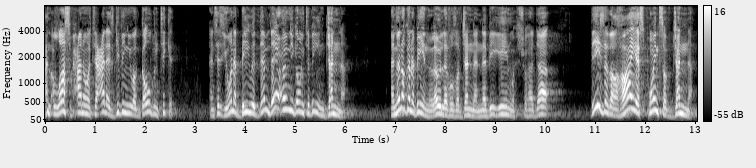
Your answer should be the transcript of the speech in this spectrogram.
And Allah subhanahu wa ta'ala is giving you a golden ticket and says, You want to be with them? They're only going to be in Jannah. And they're not going to be in low levels of Jannah, Nabiyin, with shuhada, these are the highest points of Jannah.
